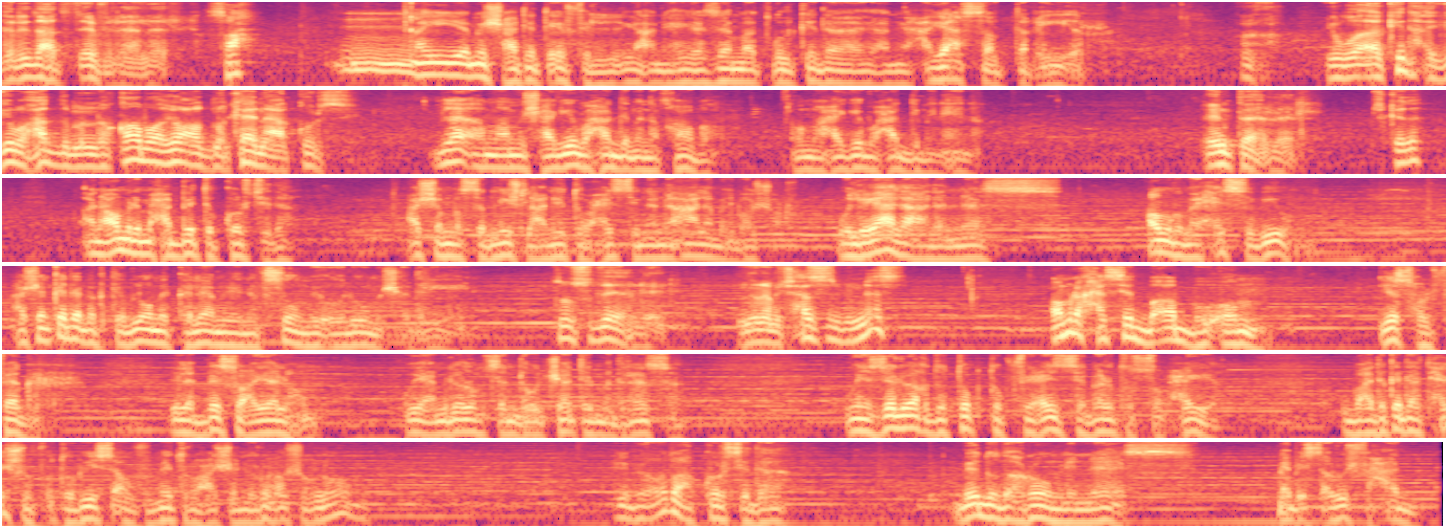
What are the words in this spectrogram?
الجريده هتتقفل يا هلال. صح؟ هي مش هتتقفل يعني هي زي ما تقول كده يعني هيحصل تغيير. يبقى أكيد هيجيبوا حد من النقابة يقعد مكاني على الكرسي. لا هما مش هيجيبوا حد من النقابة هما هيجيبوا حد من هنا. أنت يا هلال مش كده؟ أنا عمري ما حبيت الكرسي ده عشان ما تصيبنيش لعنته وأحس إن أنا اعلى من البشر واللي يعلى على الناس عمره ما يحس بيهم. عشان كده بكتب لهم الكلام اللي نفسهم يقولوه مش قادرين. تقصد إيه يا إن أنا مش حاسس بالناس؟ عمرك حسيت بأب وأم يصحوا الفجر يلبسوا عيالهم ويعملوا لهم سندوتشات المدرسة وينزلوا ياخدوا توك توك في عز برد الصبحية وبعد كده يتحشروا في أتوبيس أو في مترو عشان يروحوا شغلهم؟ اللي بيقعدوا على الكرسي ده بيدوا ظهرهم للناس ما بيسألوش في حد.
